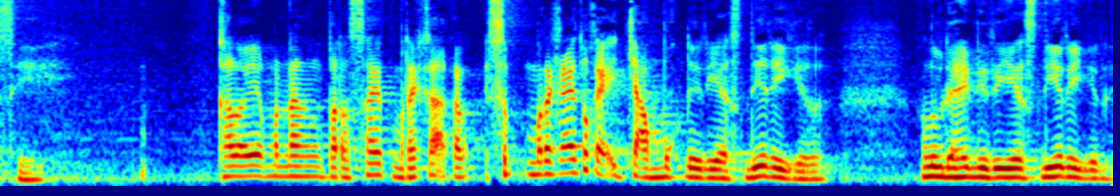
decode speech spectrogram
sih. Kalau yang menang Parasite mereka akan mereka itu kayak cambuk dirinya sendiri gitu. Ngeludahin dirinya sendiri gitu.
